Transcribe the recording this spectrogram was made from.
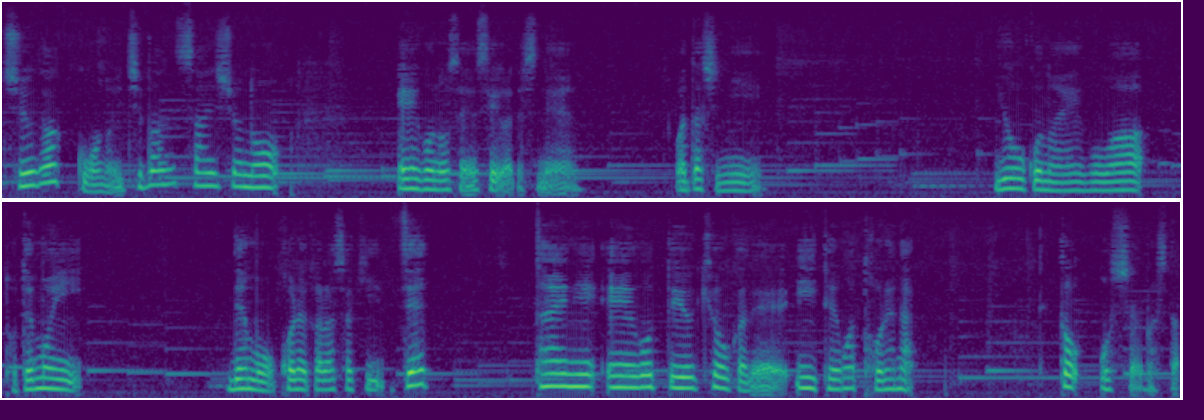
中学校の一番最初の英語の先生がですね私に「陽子の英語はとてもいい」でもこれから先絶対に英語っていう教科でいい点は取れない。とおっしゃいました。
